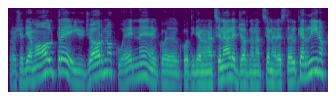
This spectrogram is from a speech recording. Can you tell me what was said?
Procediamo oltre, il giorno, QN, quotidiano nazionale, giorno nazione Resto del Carlino.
